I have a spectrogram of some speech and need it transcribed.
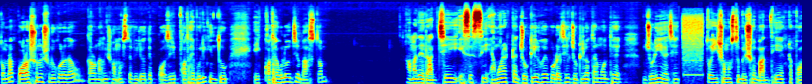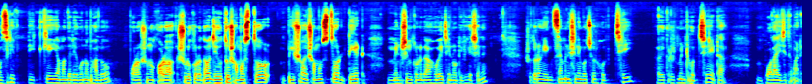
তোমরা পড়াশোনা শুরু করে দাও, কারণ আমি সমস্ত ভিডিওতে পজিটিভ কথাই বলি, কিন্তু এই কথাগুলো যে বাস্তব, আমাদের রাজ্যে এই এসএসসি এমন একটা জটিল হয়ে পড়েছে, জটিলতার মধ্যে জড়িয়ে গেছে। তো এই সমস্ত বিষয় বাদ দিয়ে একটা পজিটিভ দিকেই আমাদের এগোনো ভালো। পড়াশুনো করা শুরু করে দাও, যেহেতু সমস্ত বিষয়, সমস্ত ডেট মেনশন করে দেওয়া হয়েছে নোটিফিকেশনে সুতরাং এক্সামিনেশন এবছর হচ্ছেই। রিক্রুটমেন্ট হচ্ছে, এটা বলাই যেতে পারে।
